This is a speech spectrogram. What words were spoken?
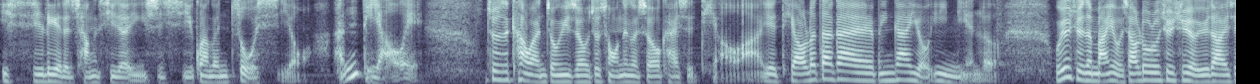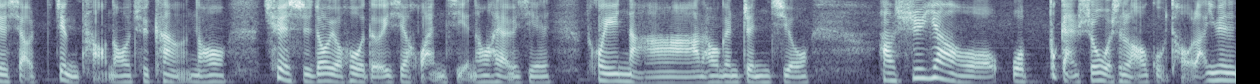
一系列的长期的饮食习惯跟作息哦，很屌诶。就是看完中医之后，就从那个时候开始调啊，也调了大概应该有一年了，我就觉得蛮有效，陆陆续续有遇到一些小镜头，然后去看，然后确实都有获得一些缓解，然后还有一些推拿，然后跟针灸。好需要哦！我不敢说我是老骨头啦，因为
